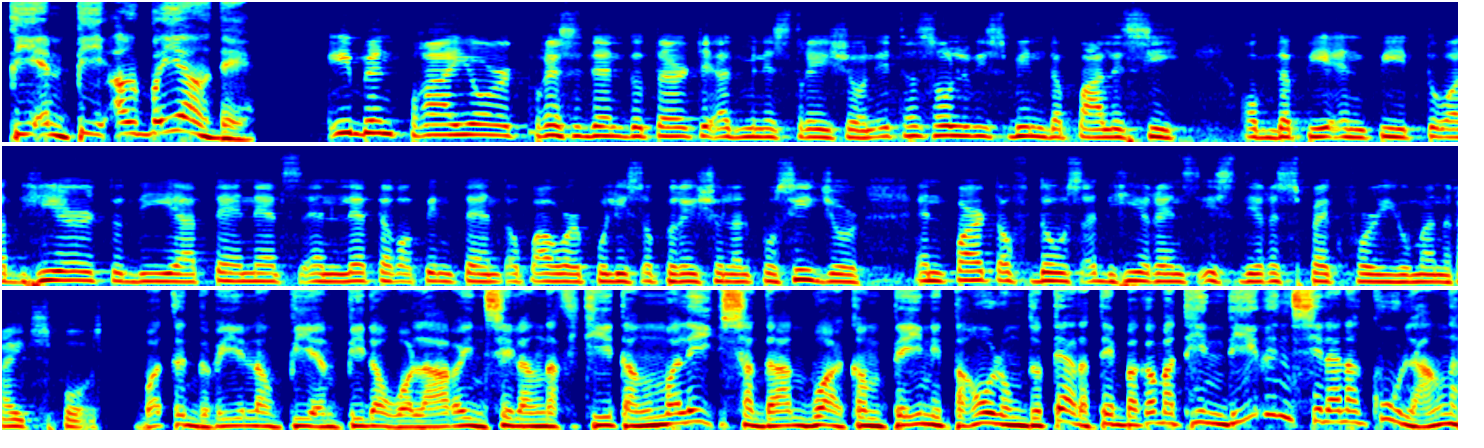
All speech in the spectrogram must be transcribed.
PNP Albayalde. Even prior President Duterte administration, it has always been the policy of the PNP to adhere to the uh, tenets and letter of intent of our police operational procedure and part of those adherence is the respect for human rights po. Batid bilang PNP na wala rin silang nakikitang mali sa drug war campaign ni Pangulong Duterte bagamat hindi rin sila nagkulang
